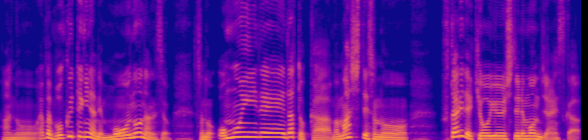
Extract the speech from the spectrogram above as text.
あの、やっぱり僕的にはね、物なんですよ。その思い出だとか、まあ、ましてその、二人で共有してるもんじゃないですか。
